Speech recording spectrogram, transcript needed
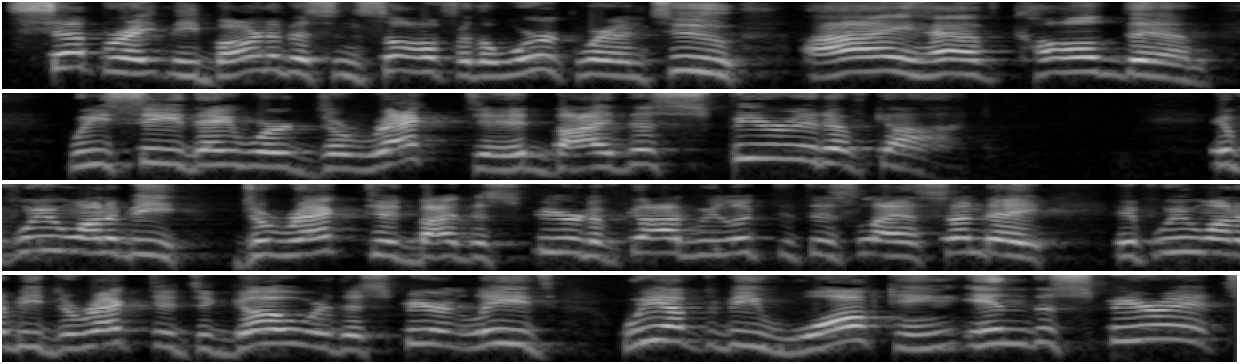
Separate me, Barnabas and Saul, for the work whereunto I have called them. We see they were directed by the Spirit of God. If we want to be directed by the Spirit of God, we looked at this last Sunday. If we want to be directed to go where the Spirit leads, we have to be walking in the Spirit.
